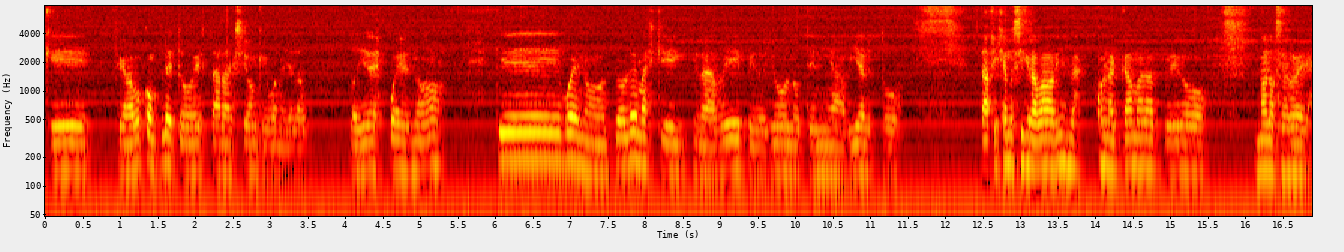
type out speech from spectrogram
que se grabó completo esta reacción que bueno, ya lo, lo después, ¿no? Que bueno, el problema es que grabé pero yo lo tenía abierto estaba fijando si grababa bien con la cámara pero no lo cerré.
